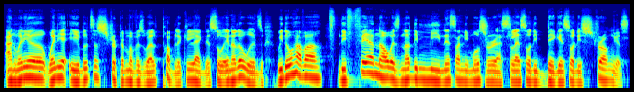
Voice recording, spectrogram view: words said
And when you're when you're able to strip him of his wealth publicly like this, so in other words, we don't have a the fear now is not the meanest and the most restless or the biggest or the strongest.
